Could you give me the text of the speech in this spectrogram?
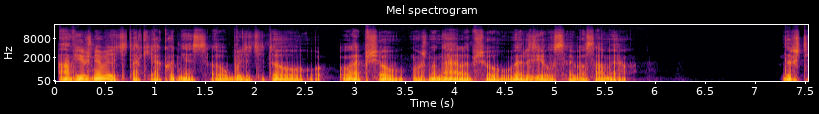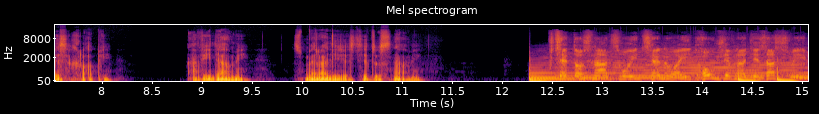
A vy už nebudete takí ako dnes, lebo budete tou lepšou, možno najlepšou verziou seba samého. Držte sa chlapi. A vy dámy, sme radi, že ste tu s nami. Chce to znát svoji cenu a jít houževnatě za svým.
